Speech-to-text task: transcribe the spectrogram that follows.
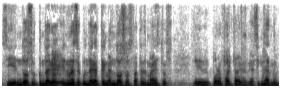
Si en dos secundarias, en una secundaria tengan dos o hasta tres maestros eh, por falta de asignar, ¿no?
